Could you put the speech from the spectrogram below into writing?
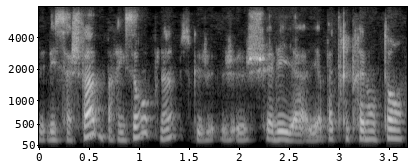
les sages-femmes, par exemple, hein, puisque je, suis allée il n'y a, pas très très longtemps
